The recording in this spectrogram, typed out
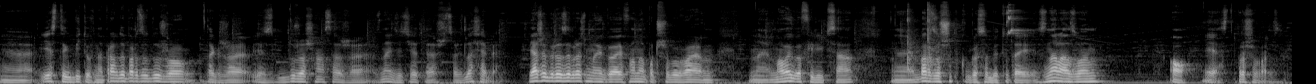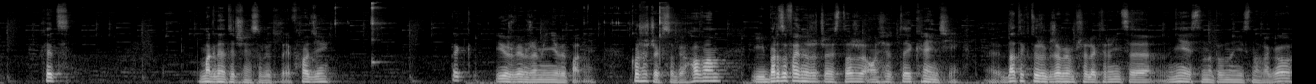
E, Jest tych bitów naprawdę bardzo dużo, także jest duża szansa, że znajdziecie też coś dla siebie. Ja, żeby rozebrać mojego iPhone'a, potrzebowałem e, małego Philipsa. E, Bardzo szybko go sobie tutaj znalazłem. O, jest, proszę bardzo. Hyc. Magnetycznie sobie tutaj wchodzi. Pyk. I już wiem, że mi nie wypadnie. Koszyczek sobie chowam i bardzo fajną rzeczą jest to, że on się tutaj kręci. E, Dla tych, którzy grzebią przy elektronice, nie jest to na pewno nic nowego.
